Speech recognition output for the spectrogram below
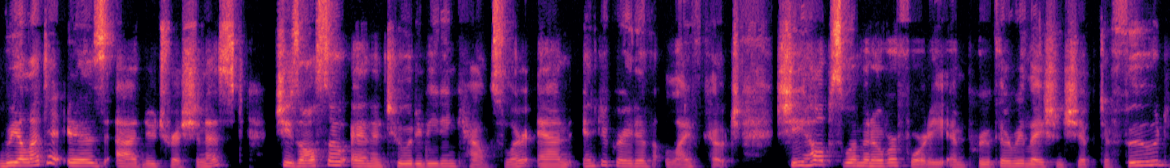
Violeta is a nutritionist. She's also an intuitive eating counselor and integrative life coach. She helps women over 40 improve their relationship to food,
